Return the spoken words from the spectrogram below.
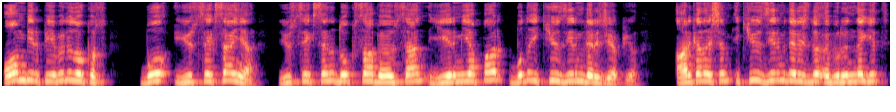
11 pi bölü 9. Bu 180 ya. 180'i 9'a bölsen 20 yapar. Bu da 220 derece yapıyor. Arkadaşım 220 derecede öbüründe git.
